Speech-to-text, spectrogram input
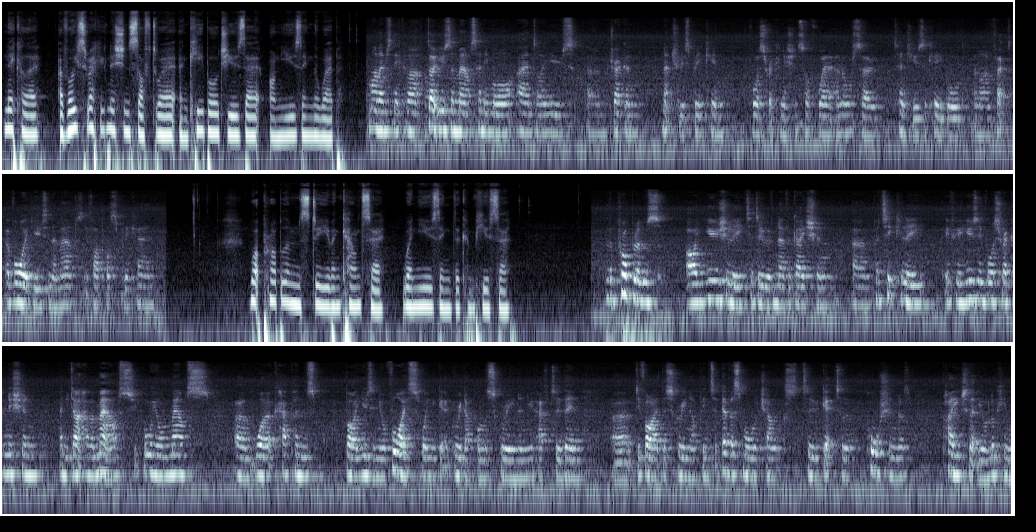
Nicola, a voice recognition software and keyboard user on using the web. My name's Nicola. I don't use a mouse anymore and I use um, Dragon Naturally Speaking voice recognition software and also tend to use a keyboard and I in fact avoid using a mouse if I possibly can. What problems do you encounter when using the computer? The problems are usually to do with navigation, um, particularly if you're using voice recognition and you don't have a mouse, all your mouse um, work happens by using your voice when you get a grid up on the screen and you have to then uh, divide the screen up into ever smaller chunks to get to the portion of page that you're looking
